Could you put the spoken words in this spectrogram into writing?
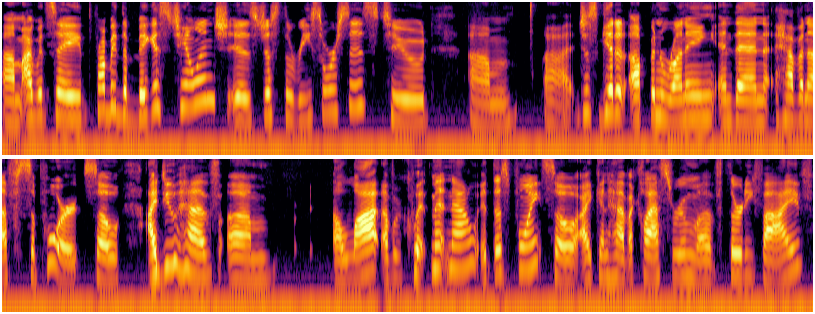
um, I would say probably the biggest challenge is just the resources to. Um, uh, just get it up and running and then have enough support. So I do have um, a lot of equipment now at this point, so I can have a classroom of 35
